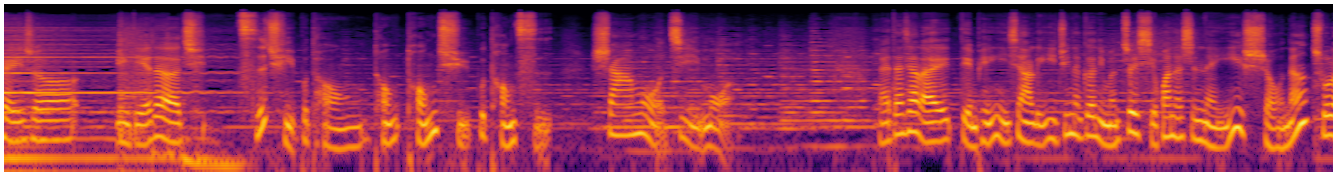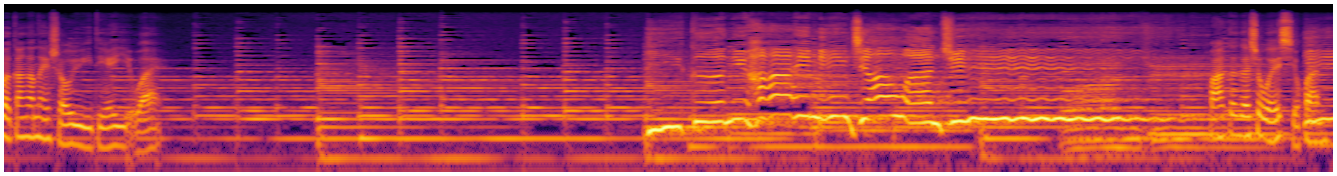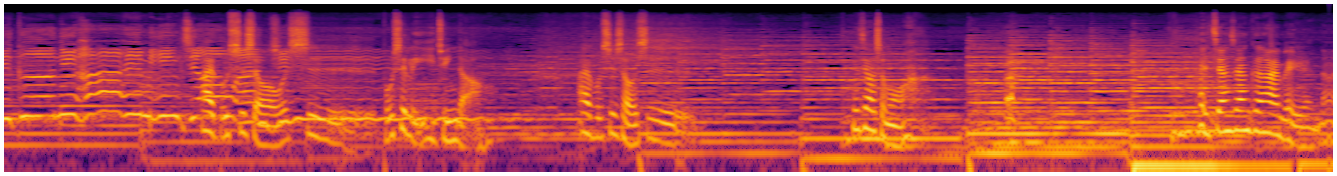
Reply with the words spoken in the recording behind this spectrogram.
陪着雨蝶的曲词曲不同，同同曲不同词，沙漠寂寞。来，大家来点评一下李翊君的歌，你们最喜欢的是哪一首呢？除了刚刚那首雨蝶以外。一个女孩名叫婉君。华哥哥说我也喜欢。爱不释手是不是李义军的啊？爱不释手是那叫什么？爱江山更爱美人呢？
